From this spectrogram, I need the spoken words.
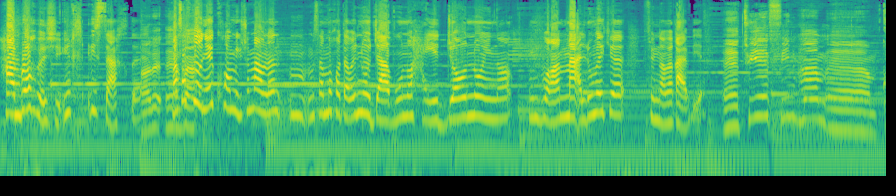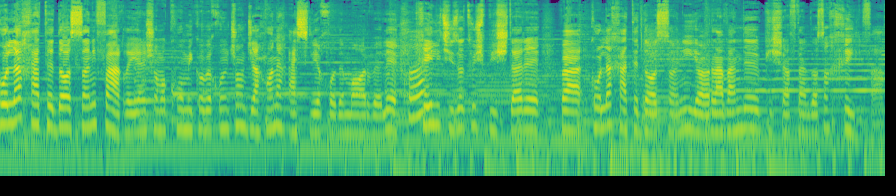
همراه بشی. این خیلی سخته. آره مثلا و- دنیای کمیک چون معمولا مثلا مخاطبای نوجوان و هیجان و اینا این واقعا معلومه که فیلمنامه قویه. اه، توی فیلم هم کلا خط داستانی فرق داره یعنی شما کمیکو بخونید چون جهان اصلی خود ماروله خب. خیلی چیزا توش بیشتره و کلا خط داستانی یا روند پیشرفتن داستان خیلی فرق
